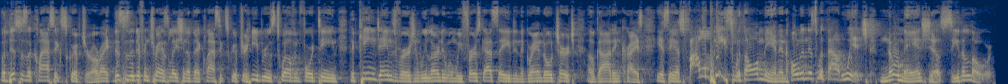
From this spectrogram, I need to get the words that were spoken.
But this is a classic scripture, all right? This is a different translation of that classic scripture, Hebrews 12 and 14. The King James Version, we learned it when we first got saved in the grand old church of God in Christ. It says, follow peace with all men and holiness without which no man shall see the Lord.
